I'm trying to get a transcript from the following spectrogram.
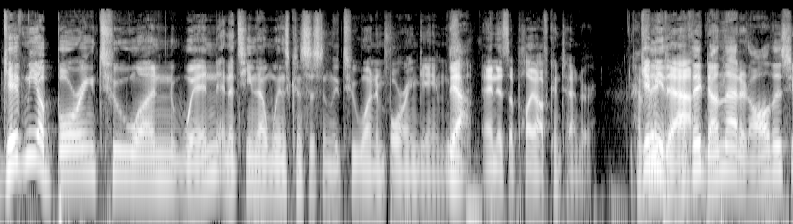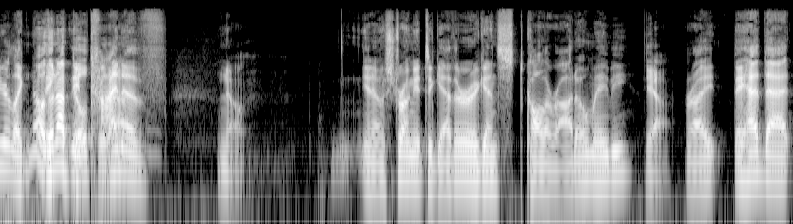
Give me a boring 2 1 win and a team that wins consistently 2 1 in boring games. Yeah. And is a playoff contender. Have Give they, me that. Have they done that at all this year? Like, No, they- they're not built kind that. of, No. you know, strung it together against Colorado, maybe. Yeah. right? They had that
